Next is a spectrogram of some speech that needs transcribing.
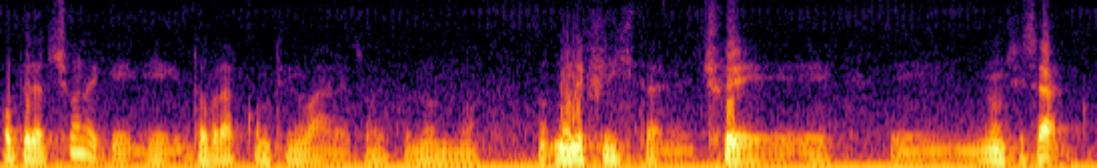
operazione che eh, dovrà continuare, insomma, non, non, non, è finita, cioè eh, eh, non si sa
